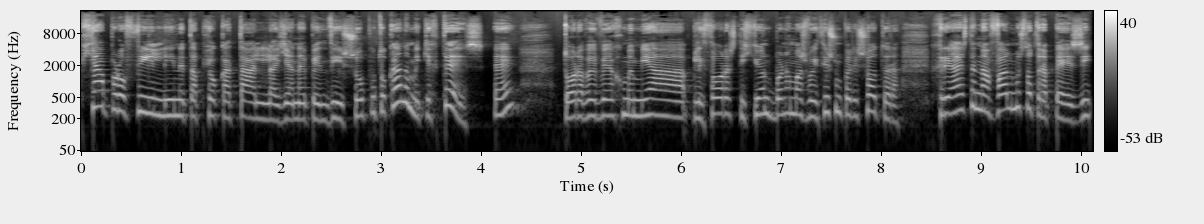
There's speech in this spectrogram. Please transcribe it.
ποια προφίλ είναι τα πιο κατάλληλα για να επενδύσω, που το κάναμε και χτες. Ε; Τώρα, βέβαια, έχουμε μια πληθώρα στοιχείων που μπορούν να μας βοηθήσουν περισσότερα. Χρειάζεται να βάλουμε στο τραπέζι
